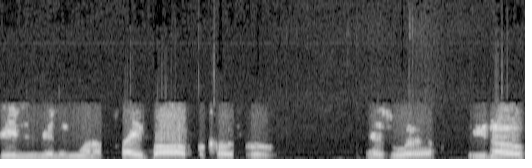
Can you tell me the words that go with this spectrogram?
didn't really want to play ball for Coach Rhule as well, you know.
